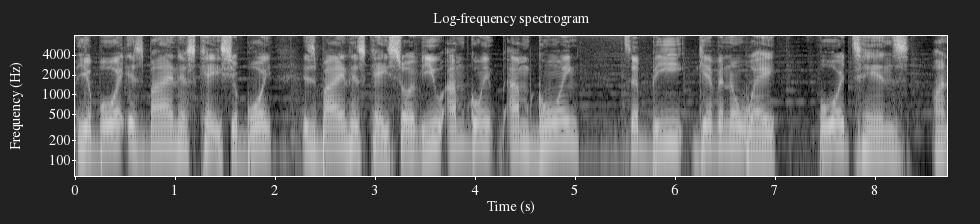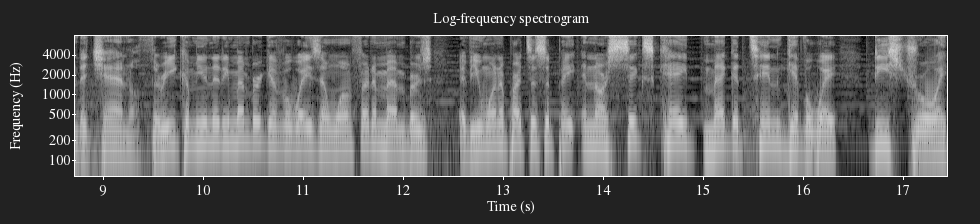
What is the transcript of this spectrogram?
Your boy is buying his case. Your boy is buying his case. So if you, I'm going, I'm going to be giving away four tins on the channel. Three community member giveaways and one for the members. If you want to participate in our 6K Mega Tin giveaway, destroy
